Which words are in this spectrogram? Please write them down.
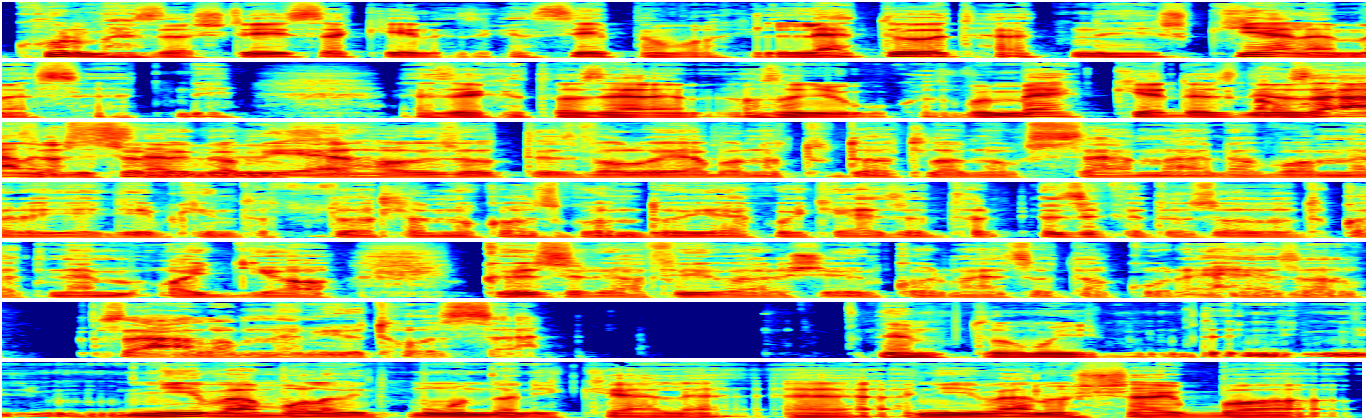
kormányzás részeként ezeket szépen valaki letölthetné és kielemezhetné ezeket az, elem, az anyagokat, vagy megkérdezni az állami a szöveg, ami elhangzott, ez valójában a tudatlanok számára van, mert hogy egyébként a tudatlanok azt gondolják, hogy ez, ezeket az adatokat nem adja közre a fővárosi önkormányzat, akkor ehhez az állam nem jut hozzá nem tudom, hogy nyilván valamit mondani kell -e a nyilvánosságba,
